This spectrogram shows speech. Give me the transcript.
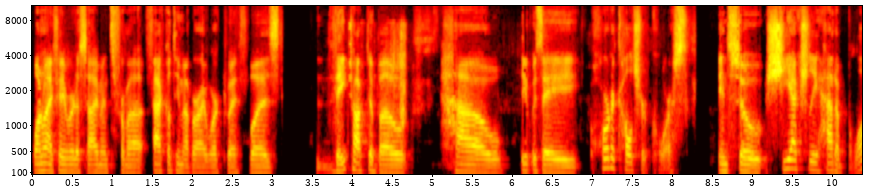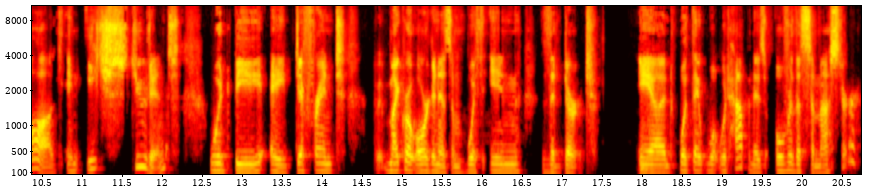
One of my favorite assignments from a faculty member I worked with was they talked about how it was a horticulture course. And so she actually had a blog, and each student would be a different microorganism within the dirt. And what they what would happen is over the semester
